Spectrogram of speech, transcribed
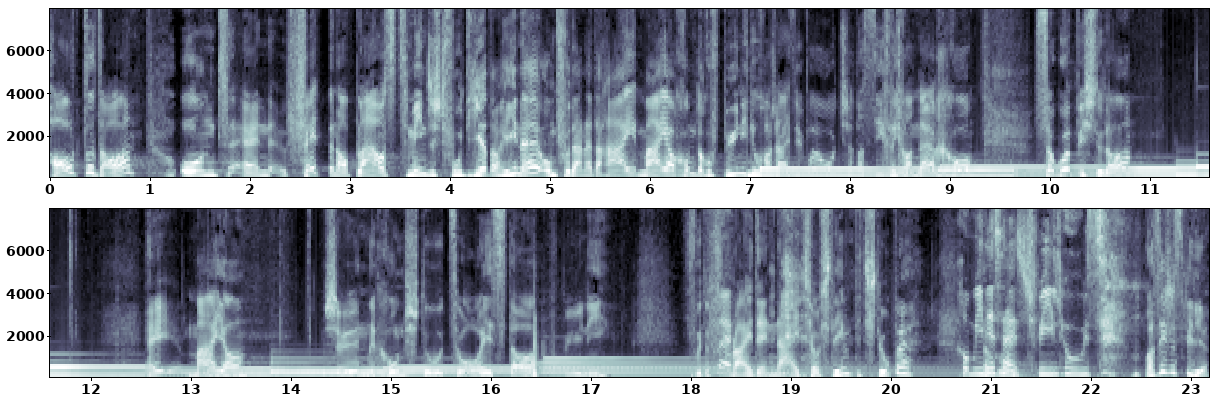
Halter da und einen fetten Applaus, zumindest von dir da hinten und von denen daheim. Maya, komm doch auf die Bühne, du kannst eins überrutschen, dass sie ein bisschen näher kommen kann. So gut bist du da. Hey, Maya, schön kommst du zu uns da auf die Bühne von der Friday Night Show. Stimmt, die Stube? Komm Ja, heisst Spielhaus. Was ist es bei dir?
